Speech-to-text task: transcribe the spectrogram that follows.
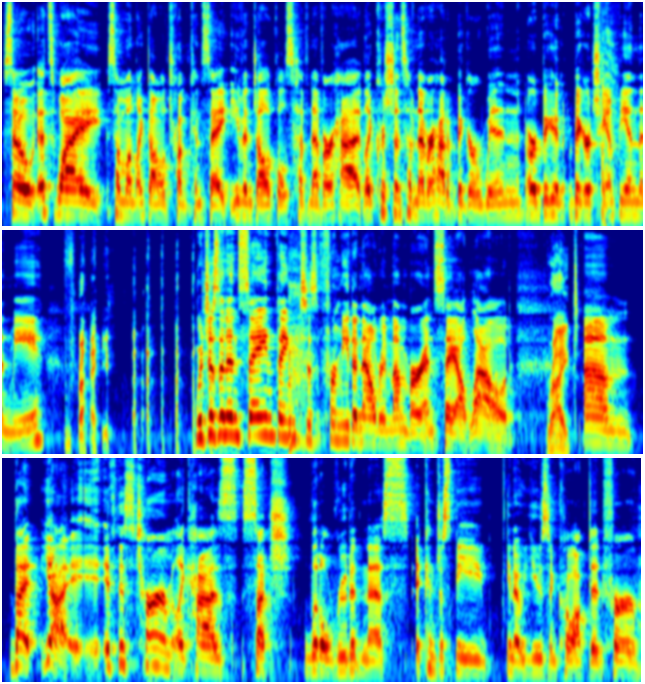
So that's why someone like Donald Trump can say evangelicals have never had, like Christians have never had a bigger win or a big, bigger champion than me. Right which is an insane thing to for me to now remember and say out loud. Right. Um but yeah, if this term like has such little rootedness, it can just be you know used and co-opted for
